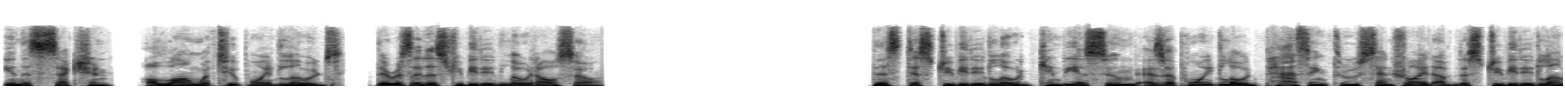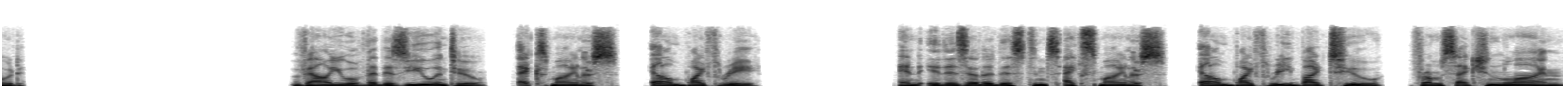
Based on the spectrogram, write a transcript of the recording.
In this section, along with two point loads, there is a distributed load also. this distributed load can be assumed as a point load passing through centroid of distributed load. Value of that is u into x minus L by 3. And it is at a distance x minus L by 3 by 2 from section line.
